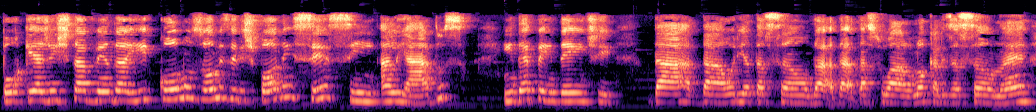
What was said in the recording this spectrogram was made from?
porque a gente está vendo aí como os homens eles podem ser sim aliados, independente da, da orientação, da, da, da, sua localização né,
